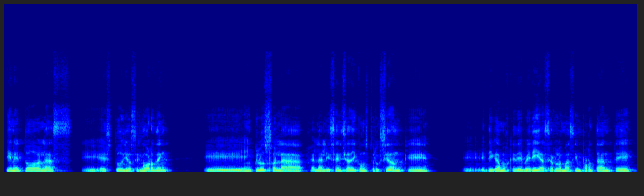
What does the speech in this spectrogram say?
tiene todos los estudios en orden eh, incluso la, la, licencia de construcción, que eh, digamos que debería ser lo más importante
